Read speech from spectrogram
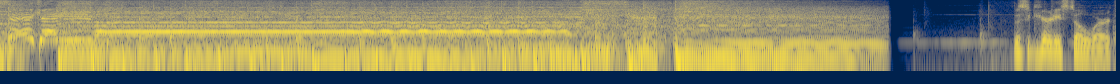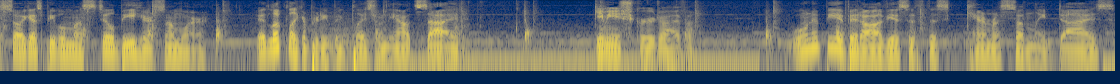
世界を The security still works, so I guess people must still be here somewhere. It looked like a pretty big place from the outside. Give me a screwdriver. Won't it be a bit obvious if this camera suddenly dies?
